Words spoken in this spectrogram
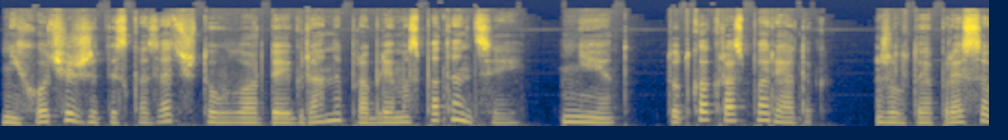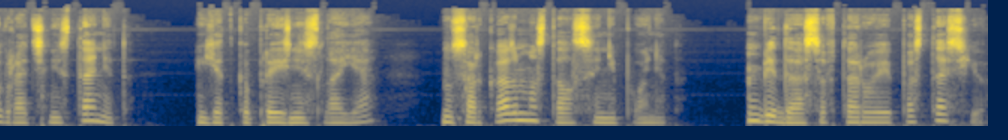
«Не хочешь же ты сказать, что у лорда Играна проблема с потенцией?» «Нет, тут как раз порядок. Желтая пресса врать не станет», — едко произнесла я, но сарказм остался непонят. «Беда со второй ипостасью.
